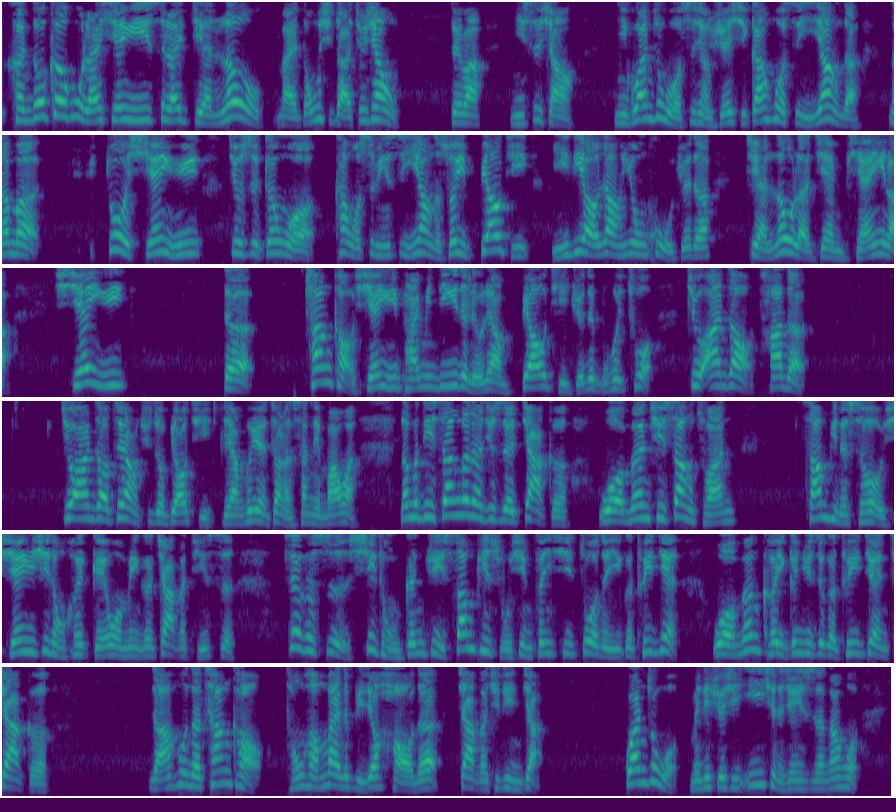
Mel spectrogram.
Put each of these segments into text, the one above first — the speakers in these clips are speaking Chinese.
很多客户来闲鱼是来捡漏买东西的，就像，对吧？你是想，你关注我是想学习干货是一样的。那么做闲鱼就是跟我看我视频是一样的，所以标题一定要让用户觉得捡漏了、捡便宜了。闲鱼的参考，闲鱼排名第一的流量标题绝对不会错。就按照他的，就按照这样去做标题，两个月赚了三点八万。那么第三个呢，就是价格。我们去上传商品的时候，闲鱼系统会给我们一个价格提示，这个是系统根据商品属性分析做的一个推荐。我们可以根据这个推荐价格，然后呢，参考同行卖的比较好的价格去定价。关注我，每天学习一线的闲鱼实战干货。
